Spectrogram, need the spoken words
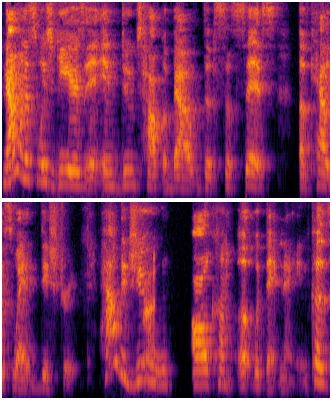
Now I want to switch gears and, and do talk about the success of Cali Swag District. How did you right. all come up with that name? Because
